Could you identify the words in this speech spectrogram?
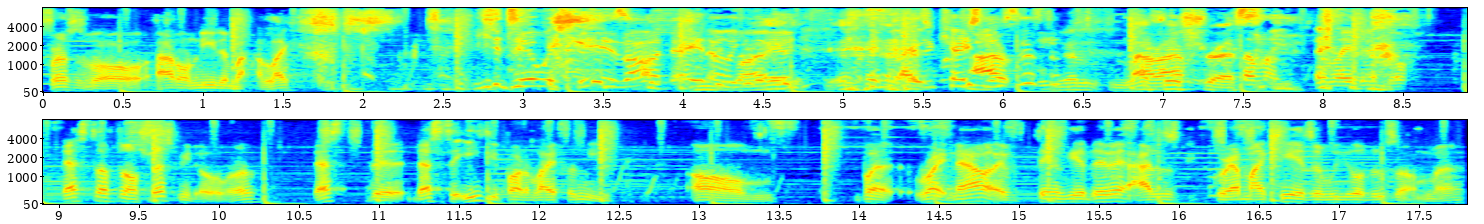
First of all, I don't need it in my life. you deal with kids all day, though. You Right. in educational I- system. Life is stress. Stuff like, stuff like that, that stuff don't stress me though, bro. That's the that's the easy part of life for me. Um, but right now, if things get bad, I just grab my kids and we go do something, man.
